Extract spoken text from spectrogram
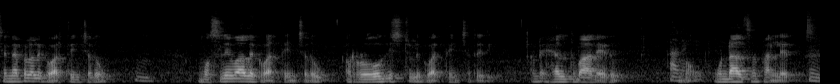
చిన్నపిల్లలకి వర్తించదు. ముసలి వాళ్ళకి వర్తించదు రోగిష్ఠులకు వర్తించదు ఇది. అంటే హెల్త్ బాగాలేదు ఉండాల్సిన పని లేదు.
